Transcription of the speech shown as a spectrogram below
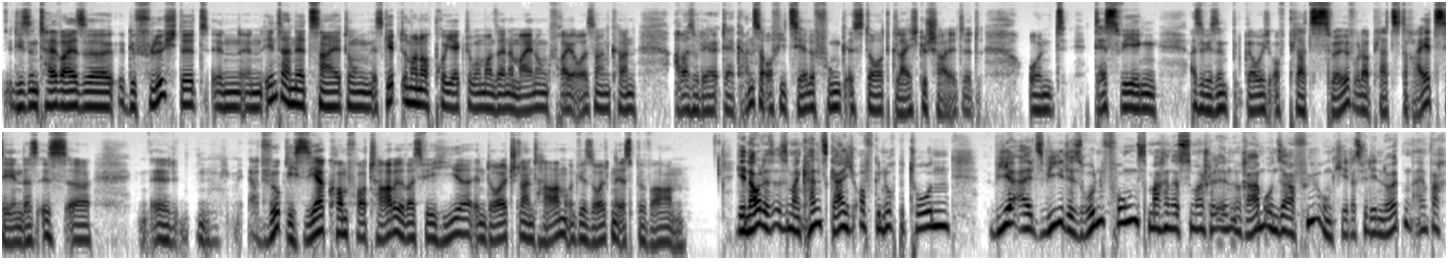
die sind teilweise geflüchtet in, in Internetzeitungen. Es gibt immer noch Projekte, wo man seine Meinung frei äußern kann. Aber so der, der ganze offizielle Funk ist dort gleichgeschaltet. Und deswegen, also wir sind, glaube ich, auf Platz 12 oder Platz 13. Das ist äh, äh, wirklich sehr komfortabel, was wir hier in Deutschland haben und wir sollten es bewahren. Genau, das ist, man kann es gar nicht oft genug betonen. Wir als Wie des Rundfunks machen das zum Beispiel im Rahmen unserer Führung hier, dass wir den Leuten einfach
